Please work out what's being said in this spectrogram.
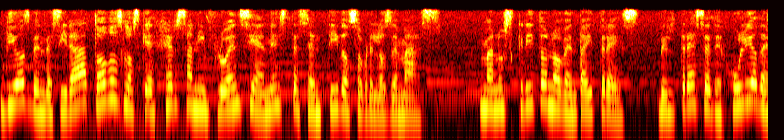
Dios bendecirá a todos los que ejerzan influencia en este sentido sobre los demás. Manuscrito 93, del 13 de julio de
